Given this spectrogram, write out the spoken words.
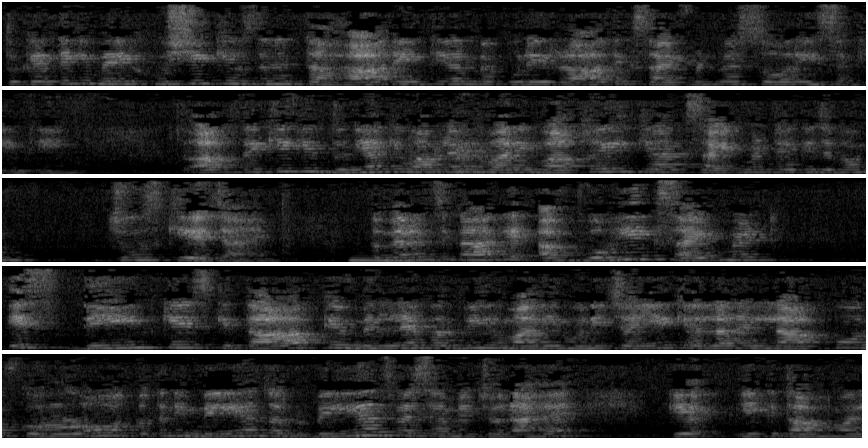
تو کہتے کہ میری خوشی کی اس دن انتہا نہیں تھی اور میں پوری رات ایکسائٹمنٹ میں سو نہیں سکی تھی۔ تو آپ دیکھیے کہ دنیا کے معاملے میں ہماری واقعی کیا ایکسائٹمنٹ ہے کہ جب ہم چوز کیے جائیں۔ تو میں نے ان سے کہا کہ اب وہی ایکسائٹمنٹ اس دین کے، اس کتاب کے ملنے پر بھی ہماری ہونی چاہیے کہ اللہ نے لاکھوں اور کروڑوں اور پتہ نہیں ملینز اور بلینز میں سے ہمیں چنا ہے کہ یہ کتاب ہمارے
